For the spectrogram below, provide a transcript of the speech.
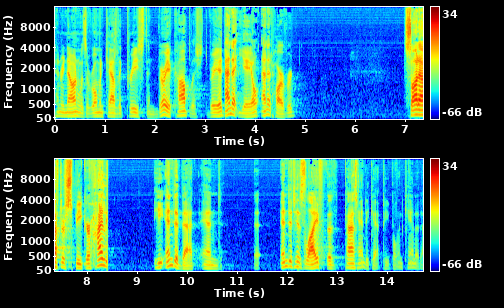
Henry Nouwen was a Roman Catholic priest and very accomplished, very ed- and at Yale and at Harvard. Sought after speaker, highly. He ended that and uh, ended his life the past handicapped people in Canada.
